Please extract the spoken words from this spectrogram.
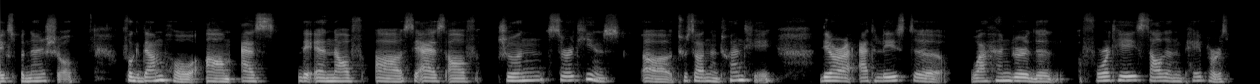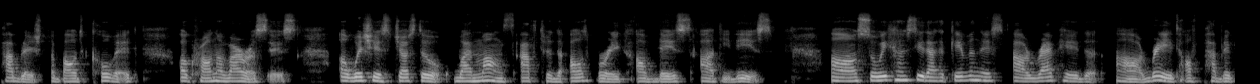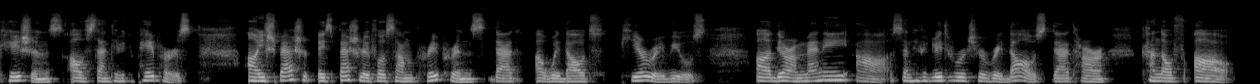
exponential. For example, um, as the end of uh, of June 13th, uh, 2020, there are at least uh, 140,000 papers published about COVID or coronaviruses, uh, which is just uh, one month after the outbreak of this uh, disease. Uh, so we can see that given this uh, rapid uh, rate of publications of scientific papers, especially, especially for some preprints that are without peer reviews, uh, there are many uh, scientific literature results that are kind of uh,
